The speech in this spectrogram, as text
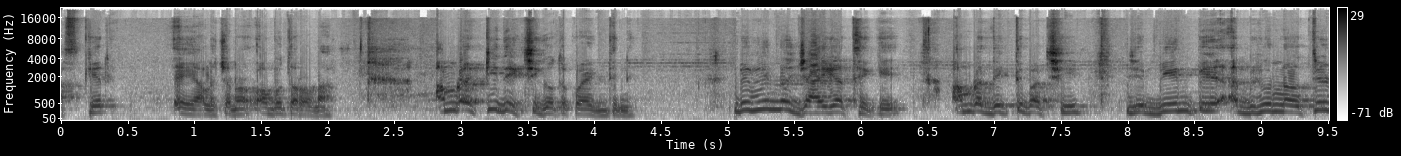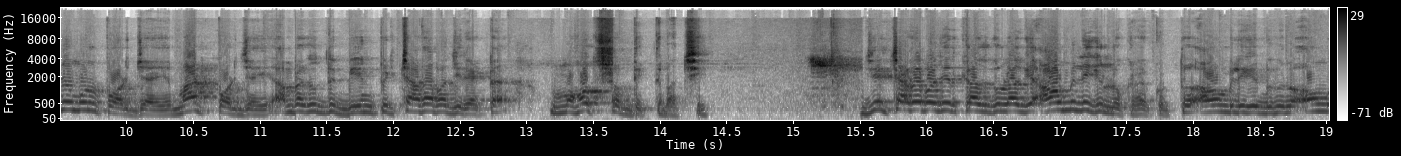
আজকের এই আলোচনার অবতারণা। আমরা কি দেখছি গত কয়েকদিনে? বিভিন্ন জায়গা থেকে আমরা দেখতে পাচ্ছি যে বিএনপি বিভিন্ন তৃণমূল পর্যায়ে, মাঠ পর্যায়ে আমরা কিন্তু বিএনপির চাঁদাবাজির একটা মহোৎসব দেখতে পাচ্ছি। যে চাঁদাবাজির কাজগুলো আগে আওয়ামী লীগের লোকেরা করতো, আওয়ামী লীগের বিভিন্ন অঙ্গ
